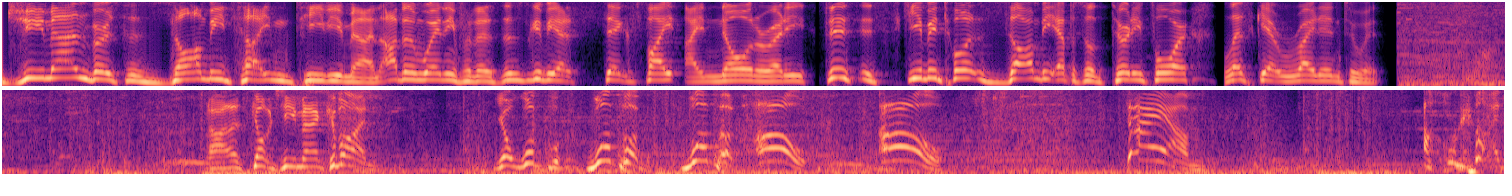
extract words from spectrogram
G-Man versus Zombie Titan TV Man. I've been waiting for this. This is gonna be a sick fight. I know it already. This is Toilet Zombie episode 34. Let's get right into it. All right, let's go, G-Man. Come on. Yo, whoop, whoop him, whoop him. Oh, oh, damn. Oh, God.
